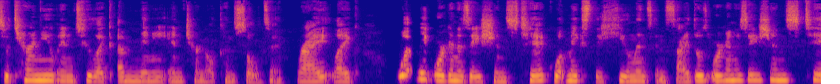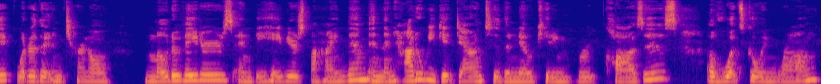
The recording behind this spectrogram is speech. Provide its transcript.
to turn you into like a mini internal consultant, right? Like what make organizations tick? What makes the humans inside those organizations tick? What are the internal motivators and behaviors behind them? And then how do we get down to the no kidding root causes of what's going wrong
